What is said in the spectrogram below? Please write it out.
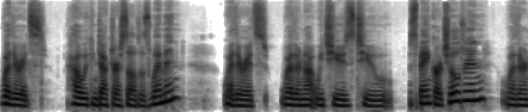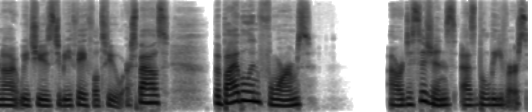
Whether it's how we conduct ourselves as women, whether it's whether or not we choose to spank our children, whether or not we choose to be faithful to our spouse. The Bible informs our decisions as believers.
